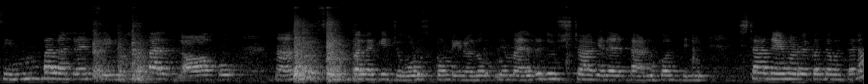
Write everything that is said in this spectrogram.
ಸಿಂಪಲ್ ಅಂದರೆ ಸಿಂಪಲ್ ಬ್ಲಾಗು ನಾನು ಸಿಂಪಲ್ಲಾಗಿ ಜೋಡಿಸ್ಕೊಂಡಿರೋದು. ನಿಮ್ಮೆಲ್ರಿಗೂ ಇಷ್ಟ ಆಗಿದೆ ಅಂತ ಅನ್ಕೊತೀನಿ. ಇಷ್ಟ ಆದರೆ ಏನು ಮಾಡಬೇಕು ಅಂತ ಗೊತ್ತಲ್ಲ?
